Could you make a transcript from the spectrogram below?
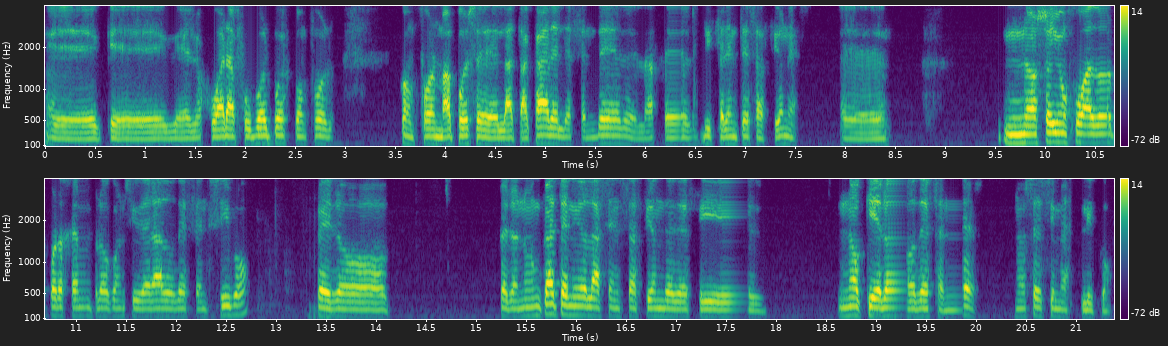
Eh, que el jugar a fútbol pues confor- conforma pues el atacar, el defender, el hacer diferentes acciones. Eh, no soy un jugador, por ejemplo, considerado defensivo, pero, pero nunca he tenido la sensación de decir no quiero defender. No sé si me explico.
